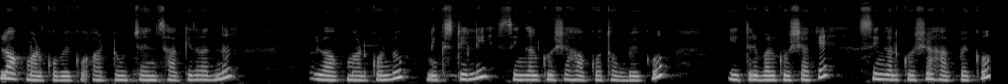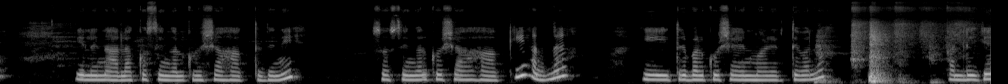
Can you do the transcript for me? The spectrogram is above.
ಲಾಕ್ ಮಾಡ್ಕೋಬೇಕು. ಆ ಟೂ ಚೈನ್ಸ್ ಹಾಕಿದ್ರೆ ಅದನ್ನ ಲಾಕ್ ಮಾಡಿಕೊಂಡು ನೆಕ್ಸ್ಟ್ ಇಲ್ಲಿ ಸಿಂಗಲ್ ಕೃಷಿ ಹಾಕೋತ ಹೋಗಬೇಕು. ಈ ತ್ರಿಬಲ್ ಕೃಷಿಗೆ ಸಿಂಗಲ್ ಕೃಷಿ ಹಾಕಬೇಕು. ಇಲ್ಲಿ ನಾಲ್ಕು ಸಿಂಗಲ್ ಕೃಷ ಹಾಕ್ತಿದ್ದೀನಿ. ಸೊ ಸಿಂಗಲ್ ಕೃಷ ಹಾಕಿ ಅದನ್ನ ಈ ತ್ರಿಬಲ್ ಕೃಷ ಏನು ಮಾಡಿರ್ತೀವಲ್ಲ, ಅಲ್ಲಿಗೆ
